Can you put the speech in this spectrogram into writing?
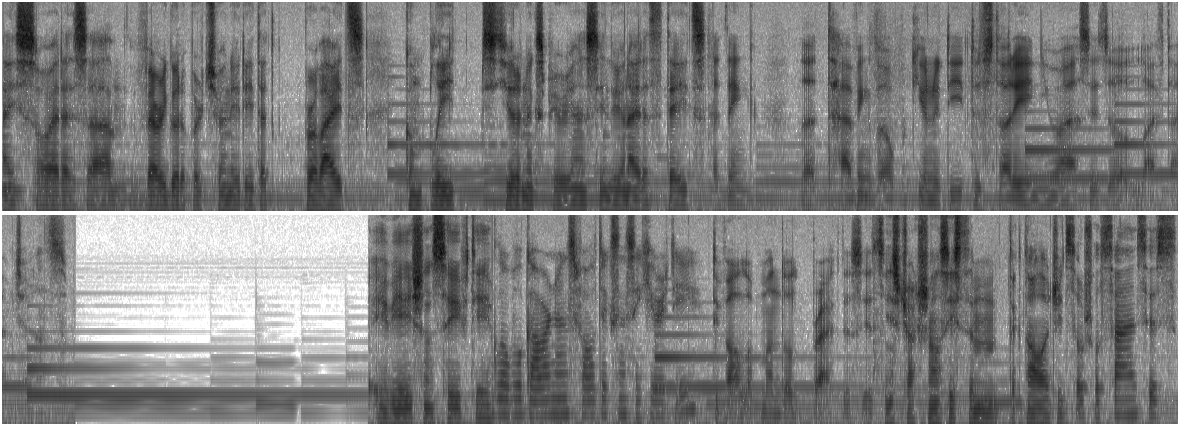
I saw it as a very good opportunity that provides complete student experience in the United States. I think that having the opportunity to study in US is a lifetime chance. Aviation safety, global governance, politics and security, developmental practices, instructional system technology, social sciences.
